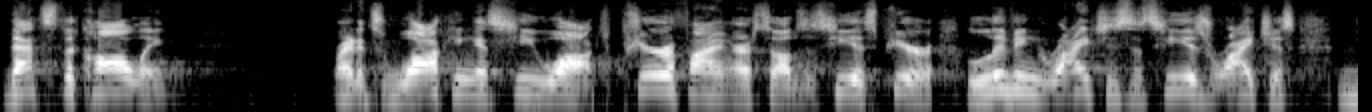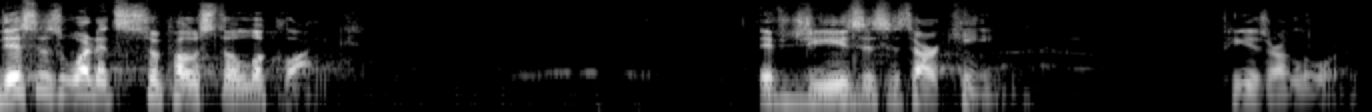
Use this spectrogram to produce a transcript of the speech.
That's the calling. Right? It's walking as he walked, purifying ourselves as he is pure, living righteous as he is righteous. This is what it's supposed to look like. If Jesus is our king, if he is our Lord.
